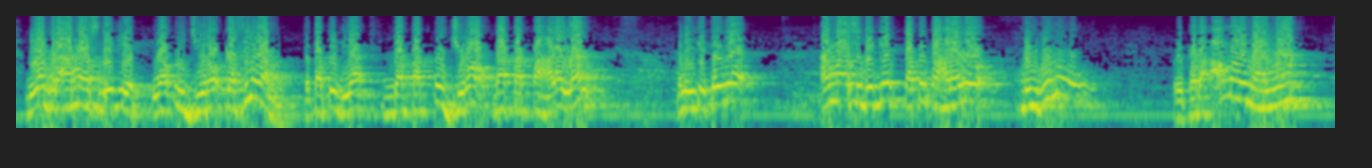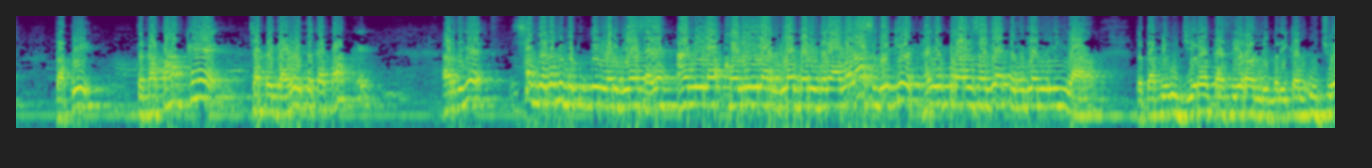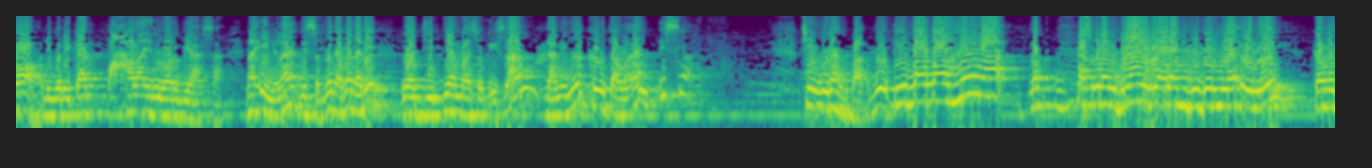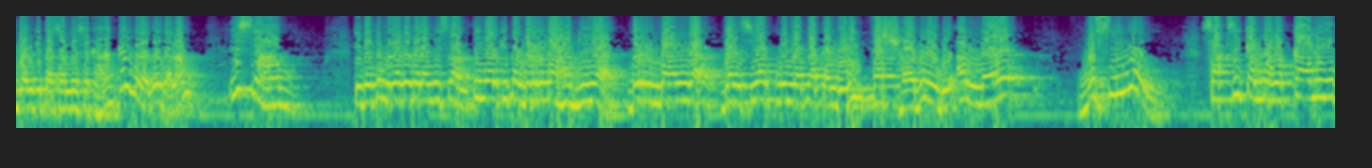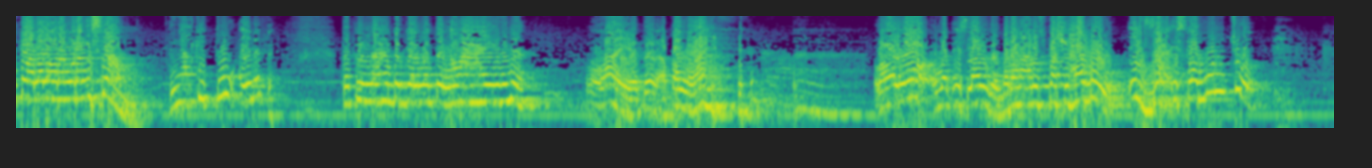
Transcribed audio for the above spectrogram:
Dia beramal sedikit wa ujiro kathiran tetapi dia dapat ujroh, dapat pahala yang meningkitnya amal sedikit tapi pahalanya menggunung. Daripada amal banyak tapi tetap pakai. Capek gawe tetap pakai. Artinya sabda Nabi betul luar biasa ya. Anila khalilan dia baru beramal ah, sedikit. Hanya perang saja kemudian meninggal tetapi ujiro kathiron diberikan ujroh, diberikan pahala yang luar biasa. Nah inilah disebut apa tadi? Wajibnya masuk Islam dan inilah keutamaan Islam. Cing orang Pak, Bu, tiba bahwa pas orang berada di alam di dunia ini, kemudian kita sampai sekarang kan berada dalam Islam. Kita itu berada dalam Islam. Tinggal kita berbahagia, berbangga dan siap menyatakan diri fashhadu bi anna muslimun. Saksikan bahwa kami itu adalah orang-orang Islam. Tinggal gitu ini teh. Tapi nah berjalan teh ngelai gitu nya. Itu apa ngelai? Loyo umat Islam tuh, padahal harus fasyhadu. Izah Islam muncul.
